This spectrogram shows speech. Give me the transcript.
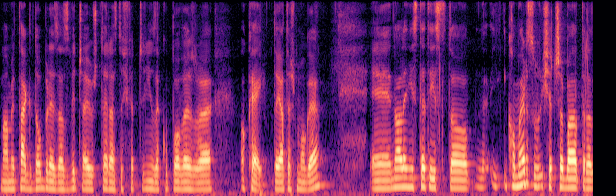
mamy tak dobre zazwyczaj już teraz doświadczenie zakupowe, że ok, to ja też mogę. E, no ale niestety jest to, e-commerce'u się trzeba, teraz,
